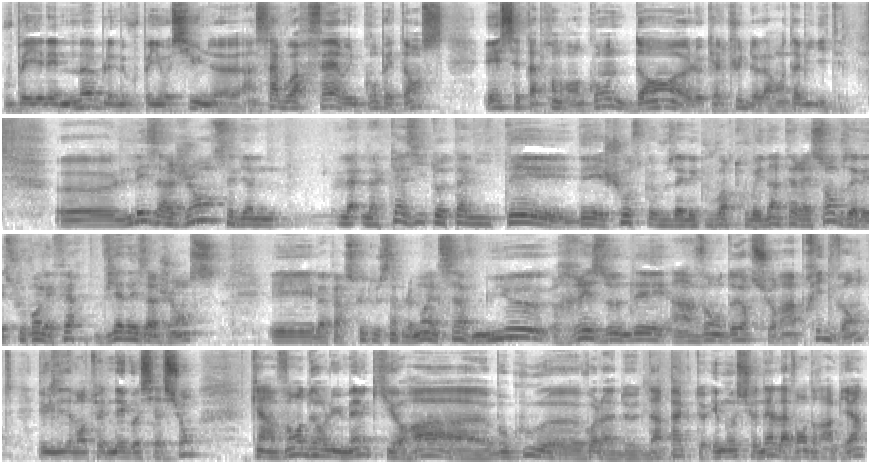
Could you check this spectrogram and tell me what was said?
Vous payez les meubles, mais vous payez aussi un savoir-faire, une compétence, et c'est à prendre en compte dans euh, le calcul de la rentabilité. les agences, eh bien, la, quasi-totalité des choses que vous allez pouvoir trouver d'intéressant, vous allez souvent les faire via des agences. Et bah, parce que tout simplement, elles savent mieux raisonner un vendeur sur un prix de vente et une éventuelle négociation qu'un vendeur lui-même qui aura euh, beaucoup euh, voilà, d'impact émotionnel à vendre un bien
